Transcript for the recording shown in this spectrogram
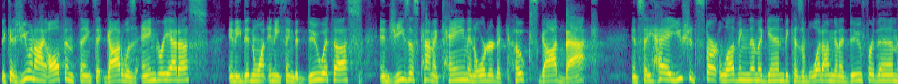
because you and I often think that God was angry at us and he didn't want anything to do with us. And Jesus kind of came in order to coax God back and say, hey, you should start loving them again because of what I'm going to do for them.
